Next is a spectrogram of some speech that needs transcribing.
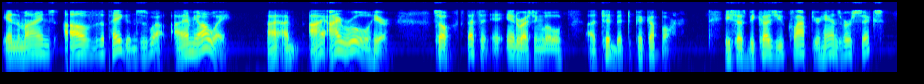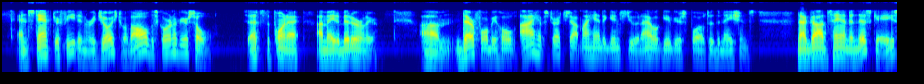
in the minds of the pagans as well. I am Yahweh. I I I, rule here. So that's an interesting little uh, tidbit to pick up on. He says, Because you clapped your hands, verse 6, and stamped your feet and rejoiced with all the scorn of your soul. So that's the point I, I made a bit earlier. Um, Therefore, behold, I have stretched out my hand against you, and I will give your spoil to the nations. Now, God's hand in this case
